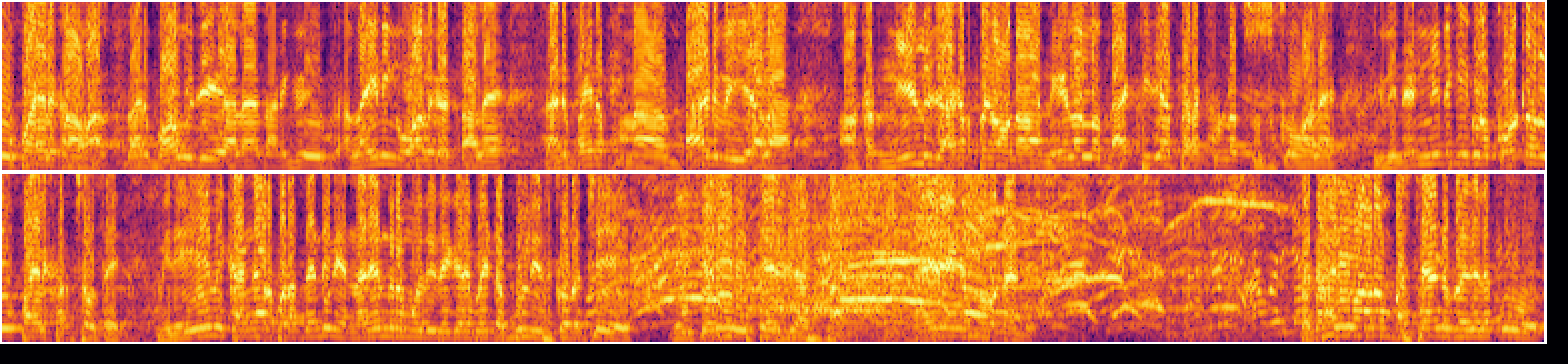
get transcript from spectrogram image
రూపాయలు కావాలి. దాన్ని బాగు చేయాలి దానికి లైనింగ్ వాల్ కట్టాలి దానిపైన ప్యాడ్ వేయాలా అక్కడ నీళ్ళు జాగ్రత్తగా ఉండాలి నీళ్ళలో బ్యాక్టీరియా పెరగకుండా చూసుకోవాలి ఇవన్నింటికి కూడా కోట్ల రూపాయలు ఖర్చు అవుతాయి మీరేమి కంగారు పడద్దండి నేను నరేంద్ర మోదీ దగ్గర పోయి డబ్బులు తీసుకొని వచ్చి మీ చెరువు రిపేర్ చేస్తా. ధైర్యంగా ఉండండి. పెదహరివాణం బస్ స్టాండ్ ప్రజలకు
